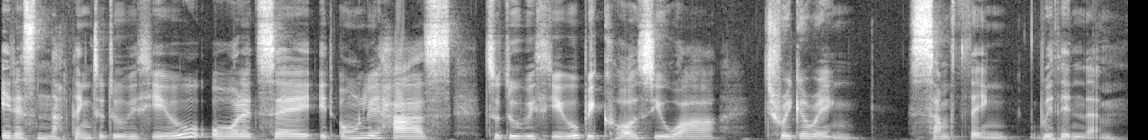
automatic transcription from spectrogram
it has nothing to do with you, or let's say it only has to do with you because you are triggering something within them.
